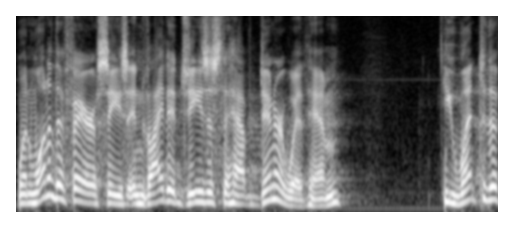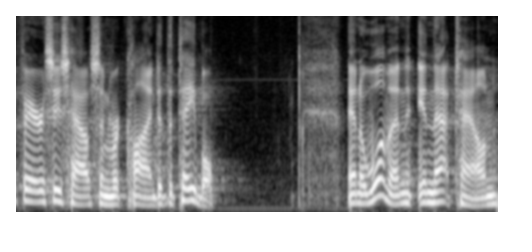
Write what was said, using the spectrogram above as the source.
When one of the Pharisees invited Jesus to have dinner with him, he went to the Pharisee's house and reclined at the table. And a woman in that town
